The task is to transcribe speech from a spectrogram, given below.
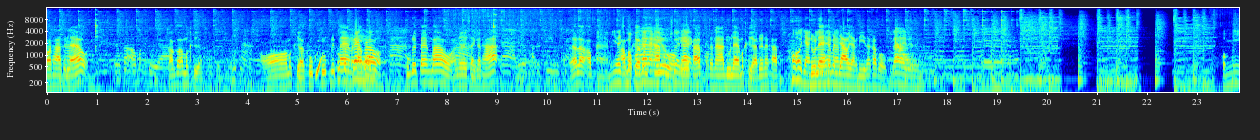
อทาเสร็จแล้ว แล้วก็เอามะเขือเราก็เอามะเขือนี่ค่ะอ๋อ มะเขือคลุกคลุกด้วยคลุกแป้งกับนะครับแป้งผเบ้ามค่ะคลุกด้วยแป้งเบ้าเอาเนยใส่กระทะ ค่ะแล้วเราพาไปกริลค่ะแล้วเราเอาอ่ามีอะไรเอาจะบมะอกเขือผมไปได้นะครับคิวผมโอช่วยเคได้ครับธนาดูแลมะเขือด้วยนะครับ โอ้อย่างดูแลให้มันครับยาวอย่างดีนะครับผม ได้เลยผมมี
